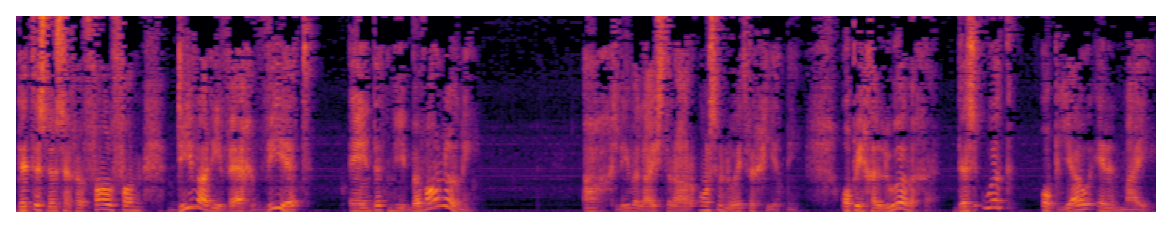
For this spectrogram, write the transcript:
Dit is dus 'n geval van die wat die weg weet en dit nie bewandel nie. Ag, liewe luisteraar, ons moet nooit vergeet nie. Op die gelowige, dis ook op jou en in my,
